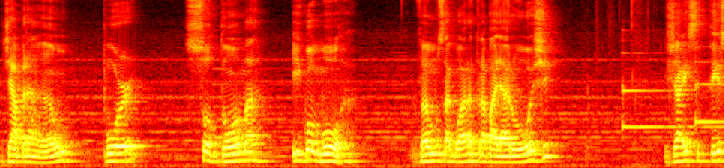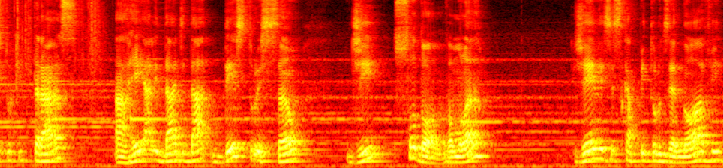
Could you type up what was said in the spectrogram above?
de Abraão por Sodoma e Gomorra. Vamos agora trabalhar hoje já esse texto que traz a realidade da destruição de Sodoma. Vamos lá? Gênesis capítulo 19,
